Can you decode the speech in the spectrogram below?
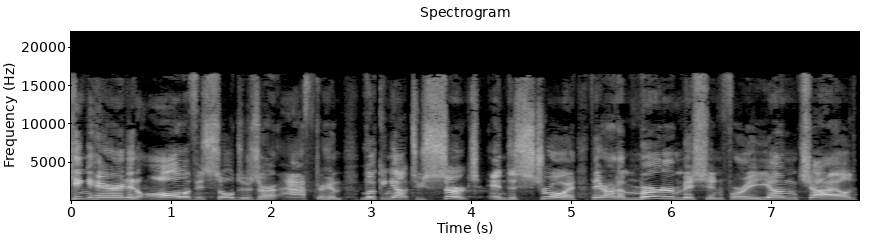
King Herod and all of his soldiers are after him, looking out to search and destroy. They are on a murder mission for a young child,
